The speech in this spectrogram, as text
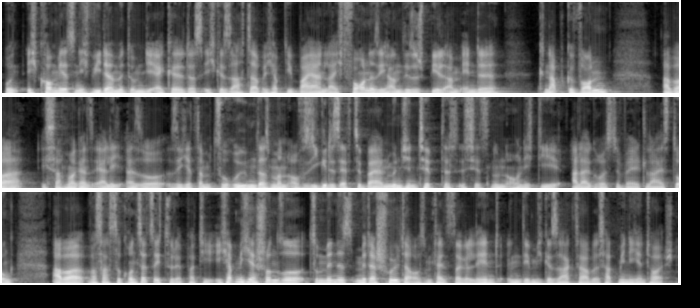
Und ich komme jetzt nicht wieder mit um die Ecke, dass ich gesagt habe, ich habe die Bayern leicht vorne. Sie haben dieses Spiel am Ende knapp gewonnen. Aber ich sag mal ganz ehrlich, also sich jetzt damit zu rühmen, dass man auf Siege des FC Bayern München tippt, das ist jetzt nun auch nicht die allergrößte Weltleistung. Aber was sagst du grundsätzlich zu der Partie? Ich habe mich ja schon so zumindest mit der Schulter aus dem Fenster gelehnt, indem ich gesagt habe, es hat mich nicht enttäuscht.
